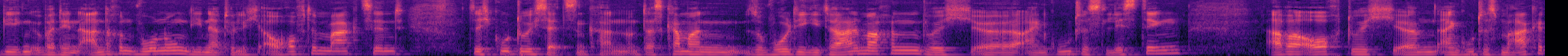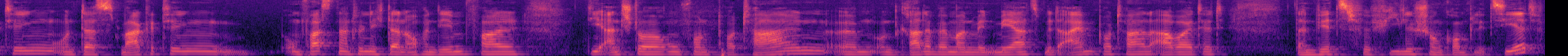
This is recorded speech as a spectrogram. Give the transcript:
gegenüber den anderen Wohnungen, die natürlich auch auf dem Markt sind, sich gut durchsetzen kann. Und das kann man sowohl digital machen durch äh, ein gutes Listing, aber auch durch ähm, ein gutes Marketing. Und das Marketing umfasst natürlich dann auch in dem Fall die Ansteuerung von Portalen. Ähm, und gerade wenn man mit mehr als mit einem Portal arbeitet, dann wird es für viele schon kompliziert.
